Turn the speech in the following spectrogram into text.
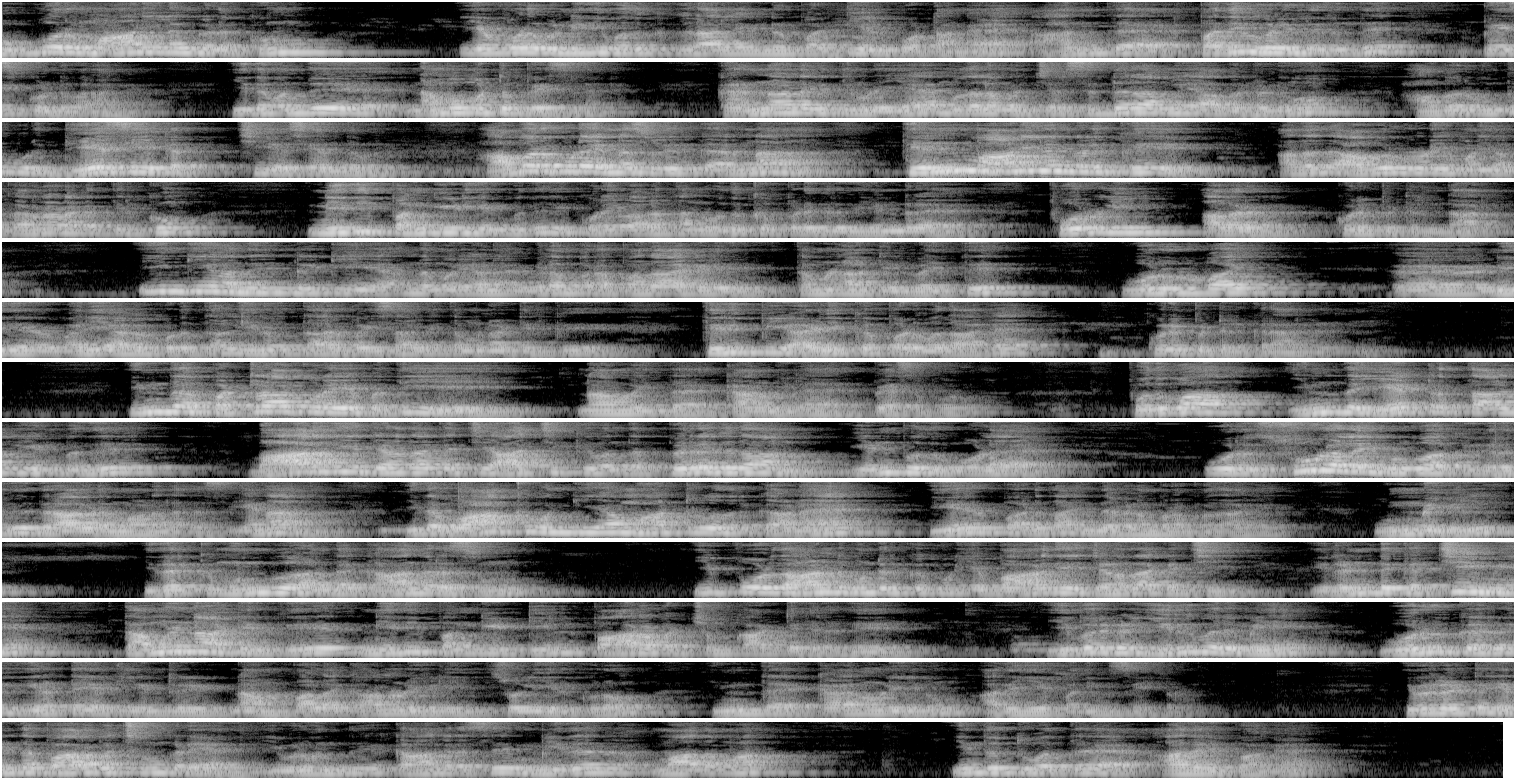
ஒவ்வொரு மாநிலங்களுக்கும் எவ்வளவு நிதி ஒதுக்குகிறார்கள் என்று பட்டியல் போட்டாங்க. அந்த பதிவுகளிலிருந்து பேசிக்கொண்டு வராங்க. இதை வந்து நம்ம மட்டும் பேசலை. கர்நாடகத்தினுடைய முதலமைச்சர் சித்தராமையா அவர்களும் அவர் வந்து ஒரு தேசிய கட்சியை சேர்ந்தவர். அவர் கூட என்ன சொல்லியிருக்காருன்னா தென் மாநிலங்களுக்கு அதாவது அவர்களுடைய மாநிலம் கர்நாடகத்திற்கும் நிதி பங்கீடு என்பது குறைவாகத்தான் ஒதுக்கப்படுகிறது என்ற பொருளில் அவர் குறிப்பிட்டிருந்தார். இங்கேயும் அந்த இன்றைக்கு அந்த மாதிரியான விளம்பர பதாகைகளை தமிழ்நாட்டில் வைத்து ஒரு ரூபாய் நிதி வரியாக கொடுத்தால் இருபத்தாறு பைசாவே தமிழ்நாட்டிற்கு திருப்பி அளிக்கப்படுவதாக குறிப்பிட்டிருக்கிறார்கள். இந்த பற்றாக்குறையை பற்றி நாம் இந்த காணொலியில் பேச போகிறோம் பொதுவாக இந்த ஏற்றத்தாழ்வு என்பது பாரதிய ஜனதா கட்சி ஆட்சிக்கு வந்த பிறகுதான் என்பது போல ஒரு சூழலை உருவாக்குகிறது திராவிட மாடல் அரசு. ஏன்னா இதை வாக்கு வங்கியாக மாற்றுவதற்கான ஏற்பாடு தான் இந்த விளம்பர பதாகை. உண்மையில் இதற்கு முன்பு ஆண்ட காங்கிரசும் இப்பொழுது ஆண்டு கொண்டிருக்கக்கூடிய பாரதிய ஜனதா கட்சி ரெண்டு கட்சியுமே தமிழ்நாட்டிற்கு நிதி பங்கீட்டில் பாரபட்சம் காட்டுகிறது. இவர்கள் இருவருமே ஒரு கரு இரட்டையர்கள் என்று நாம் பல காணொளிகளில் சொல்லியிருக்கிறோம். இந்த காணொளியிலும் அதையே பதிவு செய்கிறோம். இவர்கள்ட்ட எந்த பாரபட்சமும் கிடையாது. இவர் வந்து காங்கிரஸ் மித மாதமாக இந்துத்துவத்தை ஆதரிப்பாங்க.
